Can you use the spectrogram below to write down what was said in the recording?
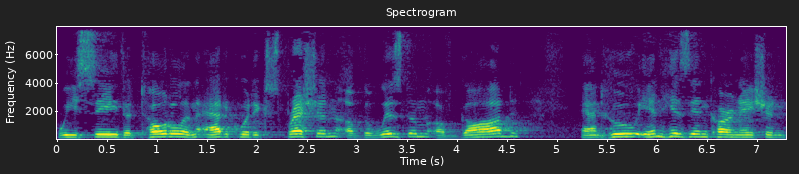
we see the total and adequate expression of the wisdom of God, and who in his incarnation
